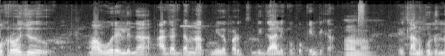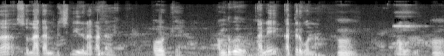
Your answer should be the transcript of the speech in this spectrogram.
ఒక రోజు మా ఊరు వెళ్ళినా ఆ గడ్డం నాకు మీద పడుతుంది గాలికి ఒక్కొక్క ఇంటిక. అవును. ఇట్లా అనుకుంటున్నా సో నాకు అనిపించింది ఇది నాకు అడ్డమే. ఓకే. అందుకు? అని కత్తెర కొన్నా. ఉమ్, మా ఊర్లో. ఉమ్,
